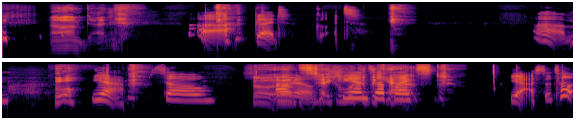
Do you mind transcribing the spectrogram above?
oh, I'm done. Uh, good. Good. Um, Cool. yeah. So So I uh, don't let's know. take a She look at ends the up, like, cast. Yeah, so tell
